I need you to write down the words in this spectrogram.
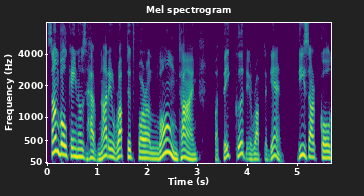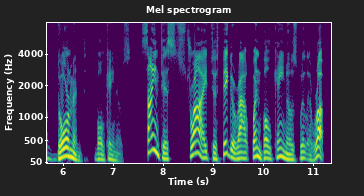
Some volcanoes have not erupted for a long time, but they could erupt again. These are called dormant volcanoes. Scientists try to figure out when volcanoes will erupt.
